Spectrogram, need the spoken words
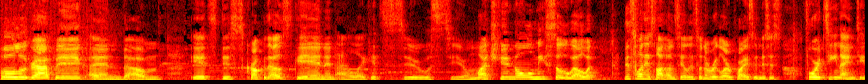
holographic and um, it's this crocodile skin and I like it so, so much. You know me so well, but this one is not on sale. It's on a regular price, and this is 14.99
